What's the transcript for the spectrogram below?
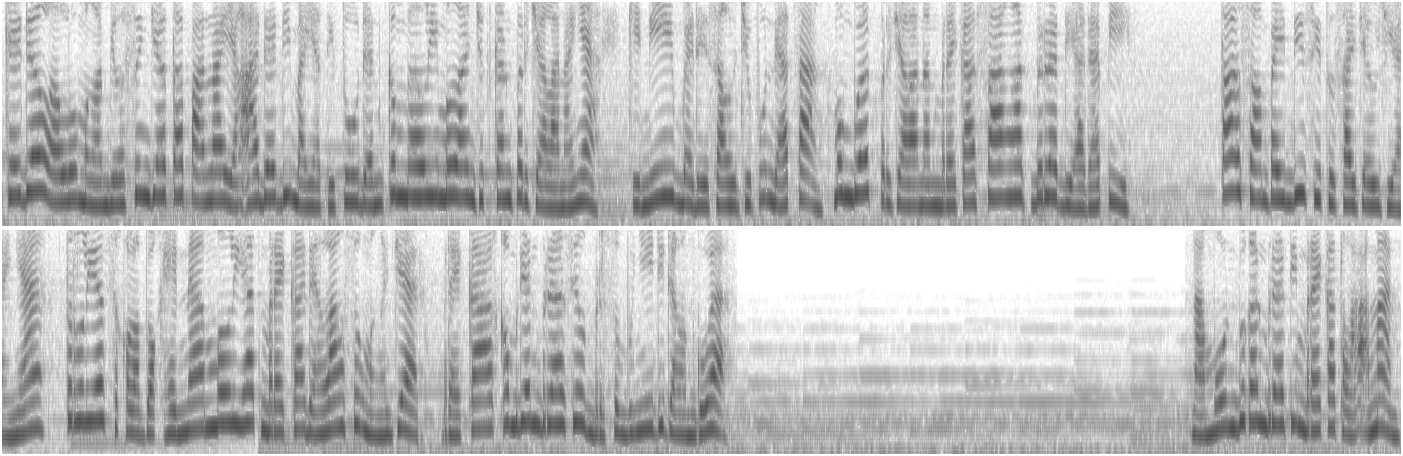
Keda lalu mengambil senjata panah yang ada di mayat itu dan kembali melanjutkan perjalanannya. Kini badai salju pun datang, membuat perjalanan mereka sangat berat dihadapi. Tak sampai di situ saja ujiannya, terlihat sekelompok Hena melihat mereka dan langsung mengejar. Mereka kemudian berhasil bersembunyi di dalam gua. Namun bukan berarti mereka telah aman.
